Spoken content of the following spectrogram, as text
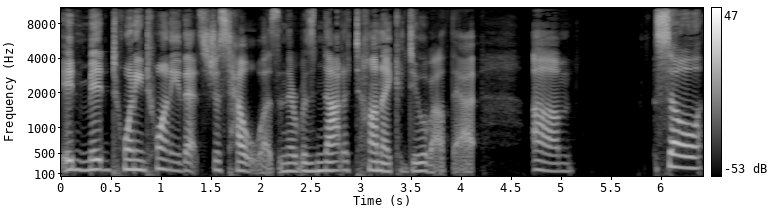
in mid 2020 that's just how it was and there was not a ton i could do about that. Um so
